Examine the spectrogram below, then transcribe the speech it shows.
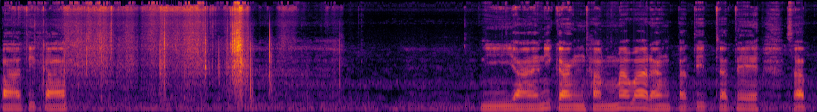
ปาติกานิยานิกังธรรมวรังปฏิจเต สัพเพ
